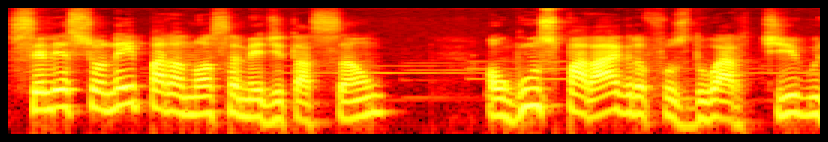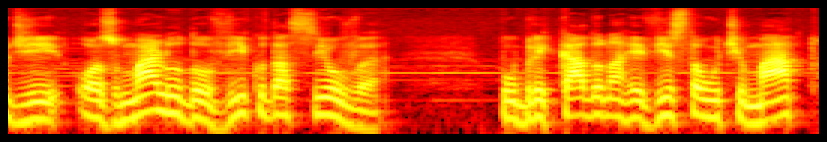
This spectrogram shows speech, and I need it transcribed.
Selecionei para nossa meditação alguns parágrafos do artigo de Osmar Ludovico da Silva, publicado na revista Ultimato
